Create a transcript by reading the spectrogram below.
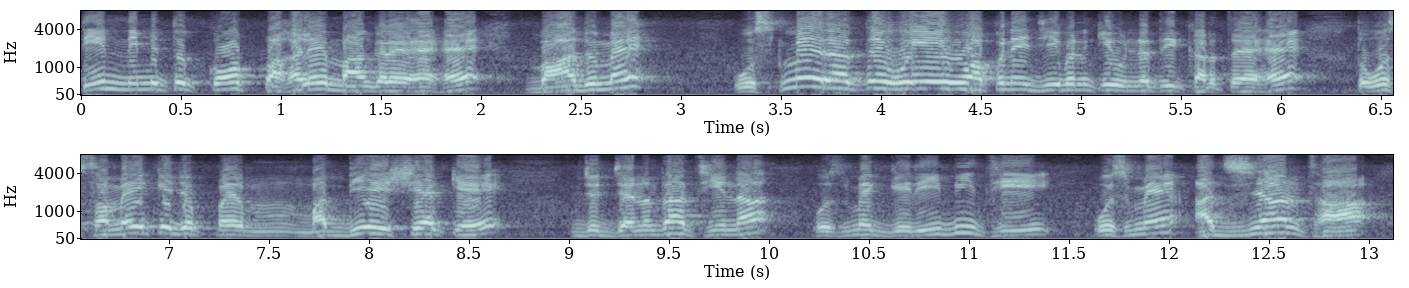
तीन निमित्त को पहले मांग रहे हैं, बाद में उसमें रहते हुए वो अपने जीवन की उन्नति करते हैं। तो वो समय के जो मध्य एशिया के जो जनता थी ना, उसमें गरीबी थी, उसमें अज्ञान था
